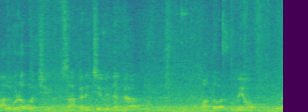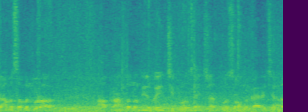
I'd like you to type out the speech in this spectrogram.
వాళ్ళు కూడా వచ్చి సహకరించే విధంగా కొంతవరకు మేము గ్రామ సభలు కూడా ఆ ప్రాంతంలో నిర్వహించి ప్రోత్సహించడం కోసం ఒక కార్యాచరణ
